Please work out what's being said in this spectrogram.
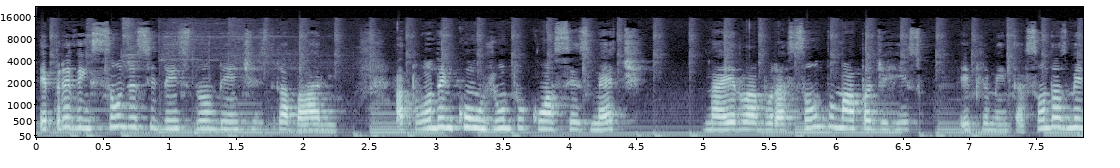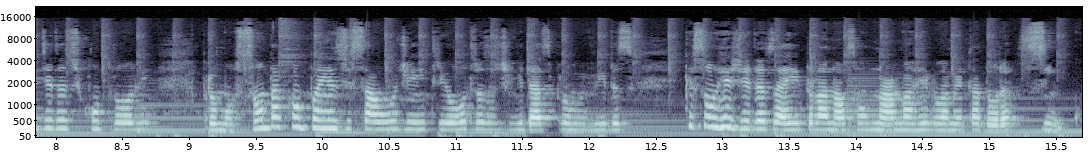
e prevenção de acidentes no ambiente de trabalho, atuando em conjunto com a SESMET na elaboração do mapa de risco, implementação das medidas de controle, promoção das campanhas de saúde, entre outras atividades promovidas que são regidas aí pela nossa norma regulamentadora 5.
